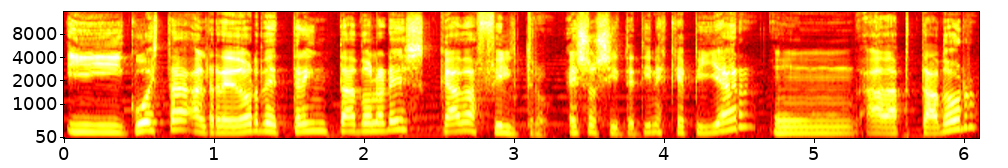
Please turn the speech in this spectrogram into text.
y cuesta alrededor de 30 dólares cada filtro. Eso sí, te tienes que pillar un adaptador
